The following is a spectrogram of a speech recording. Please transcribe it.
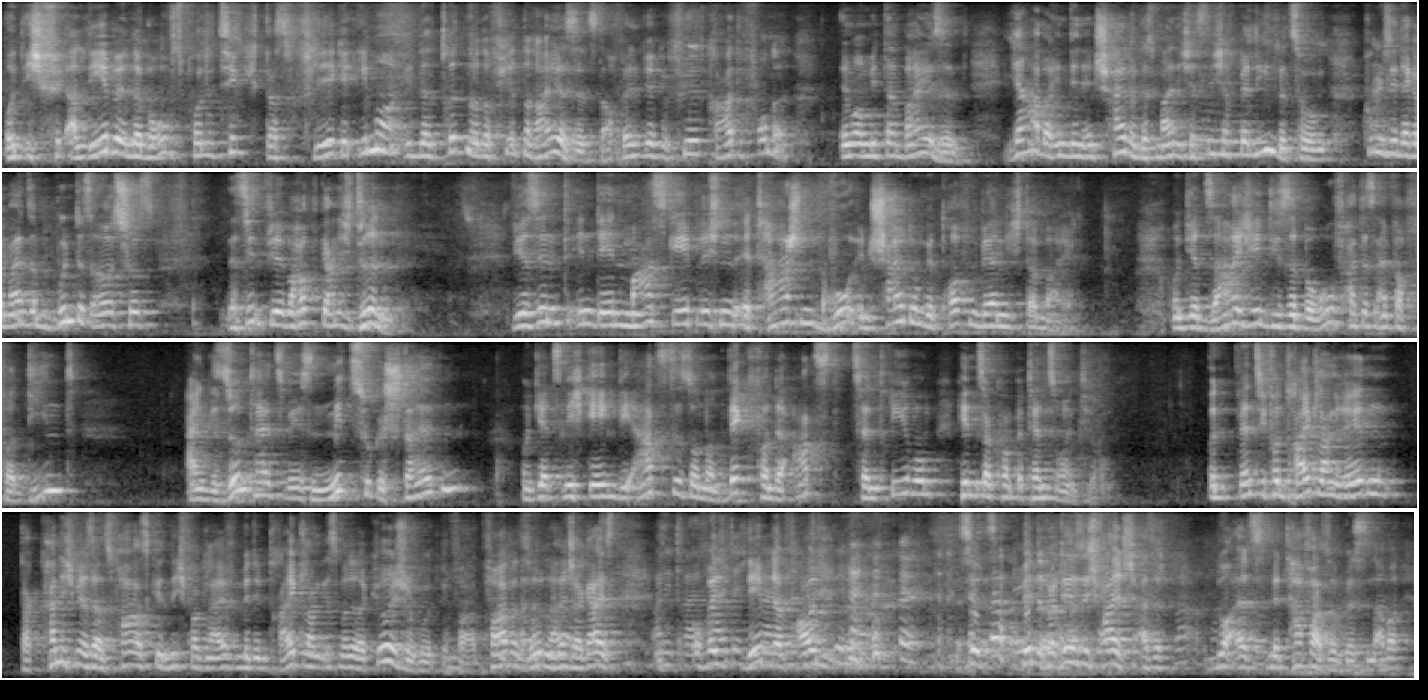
Und ich erlebe in der Berufspolitik, dass Pflege immer in der dritten oder vierten Reihe sitzt, auch wenn wir gefühlt gerade vorne immer mit dabei sind. Ja, aber in den Entscheidungen, das meine ich jetzt nicht auf Berlin bezogen, gucken Sie, der gemeinsame Bundesausschuss, da sind wir überhaupt gar nicht drin. Wir sind in den maßgeblichen Etagen, wo Entscheidungen getroffen werden, nicht dabei. Und jetzt sage ich Ihnen, dieser Beruf hat es einfach verdient, ein Gesundheitswesen mitzugestalten und jetzt nicht gegen die Ärzte, sondern weg von der Arztzentrierung hin zur Kompetenzorientierung. Und wenn Sie von Dreiklang reden, da kann ich mir das als Fahrerskind nicht vergleichen. Mit dem Dreiklang ist man in der Kirche schon gut gefahren. Vater, Sohn, Heiliger Geist. Auch wenn ich neben der Frau. Bitte verstehen Sie sich falsch. Also nur als Metapher so ein bisschen. Aber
